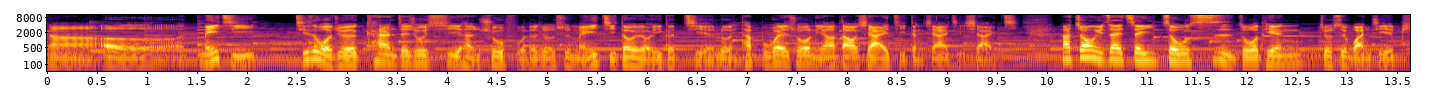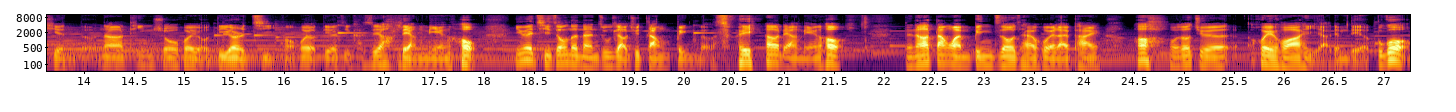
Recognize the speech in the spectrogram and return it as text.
那呃，每一集。其实我觉得看这出戏很舒服的，就是每一集都有一个结论，他不会说你要到下一集等下一集下一集。他终于在这一周四，昨天就是完结篇的。那听说会有第二季哦，会有第二季，可是要两年后，因为其中的男主角去当兵了，所以要两年后，等他当完兵之后才回来拍。哦，我都觉得会花喜啊，对不对？不过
